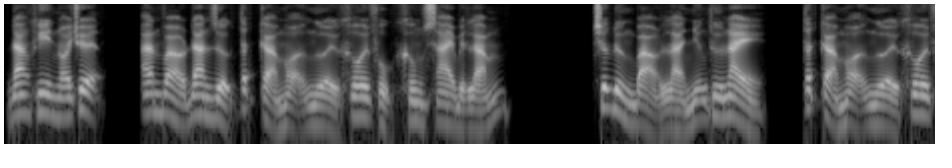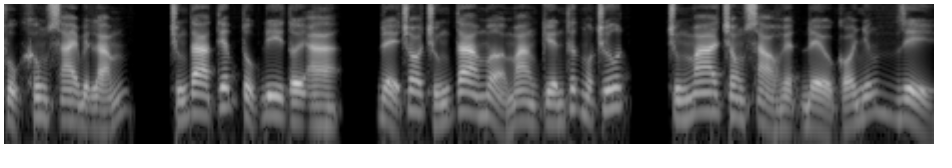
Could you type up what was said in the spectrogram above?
Đang khi nói chuyện, ăn vào đan dược tất cả mọi người khôi phục không sai biệt lắm. Trước đừng bảo là những thứ này, tất cả mọi người khôi phục không sai biệt lắm, chúng ta tiếp tục đi tới à để cho chúng ta mở mang kiến thức một chút, chúng ma trong xào huyệt đều có những gì.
